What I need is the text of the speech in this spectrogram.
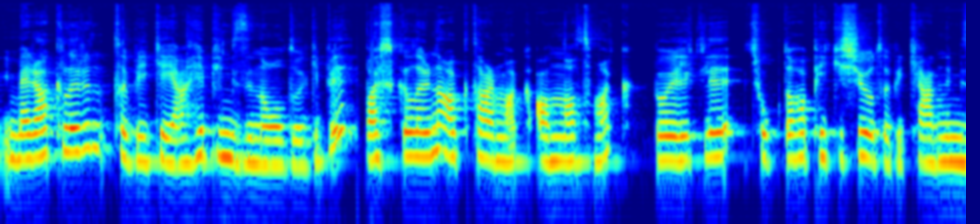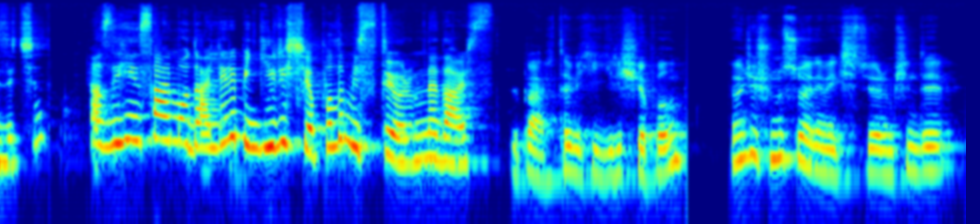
merakların tabii ki yani hepimizin olduğu gibi başkalarına aktarmak, anlatmak böylelikle çok daha pekişiyor tabii kendimiz için. Ya zihinsel modellere bir giriş yapalım istiyorum. Ne dersin? Süper. Tabii ki giriş yapalım. Önce şunu söylemek istiyorum. Şimdi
